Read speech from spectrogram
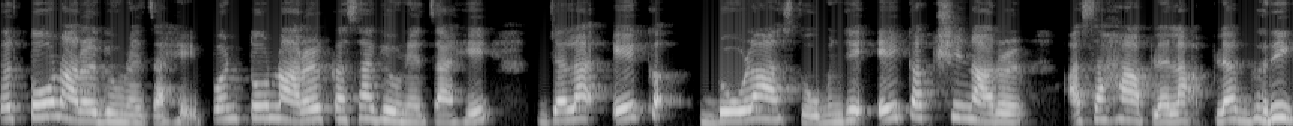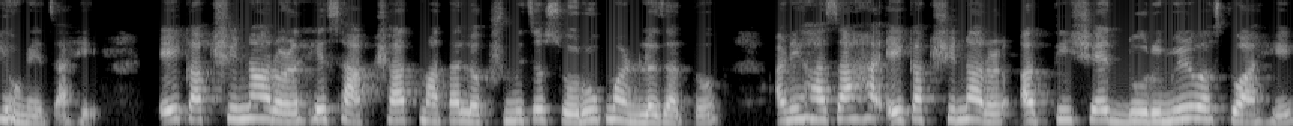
तर तो नारळ घेऊन यायचा आहे. पण तो नारळ कसा घेऊन यायचा आहे? ज्याला एक डोळा असतो म्हणजे एक अक्षी नारळ असा हा आपल्याला आपल्या घरी घेऊन यायचा आहे. एक अक्षी नारळ हे साक्षात माता लक्ष्मीचं स्वरूप मानलं जातं. आणि हाचा हा एक अक्षी नारळ अतिशय दुर्मिळ वस्तू आहे.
